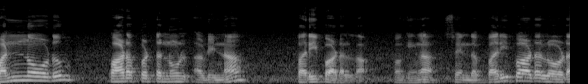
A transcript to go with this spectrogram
பண்ணோடும் பாடப்பட்ட நூல் அப்படின்னா பரிபாடல் தான். ஓகேங்களா? ஸோ இந்த பரிபாடலோட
